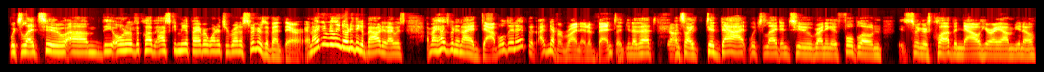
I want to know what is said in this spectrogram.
which led to um, the owner of the club asking me if I ever wanted to run a swingers event there. And I didn't really know anything about it. I was, my husband and I had dabbled in it, but I'd never run an event. You know, that's, Yeah. and so I did that, which led into running a full blown swingers club. And now here I am, you know,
